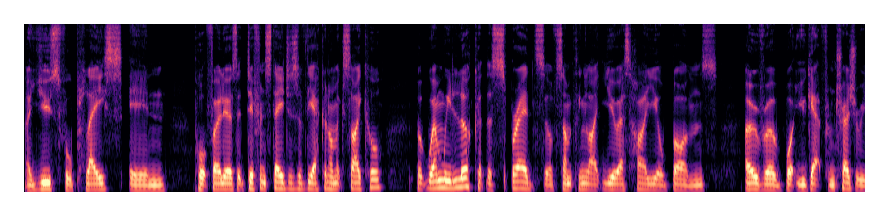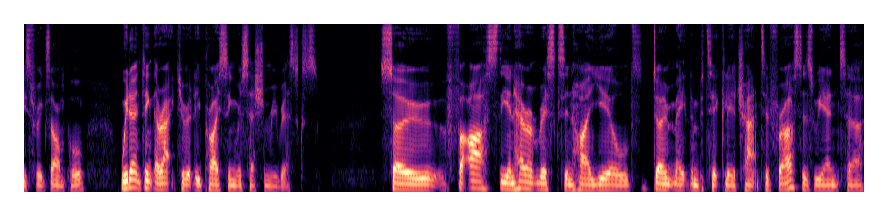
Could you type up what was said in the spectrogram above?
a useful place in portfolios at different stages of the economic cycle. But when we look at the spreads of something like US high yield bonds over what you get from treasuries, for example, we don't think they're accurately pricing recessionary risks. So for us, the inherent risks in high yield don't make them particularly attractive for us as we enter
